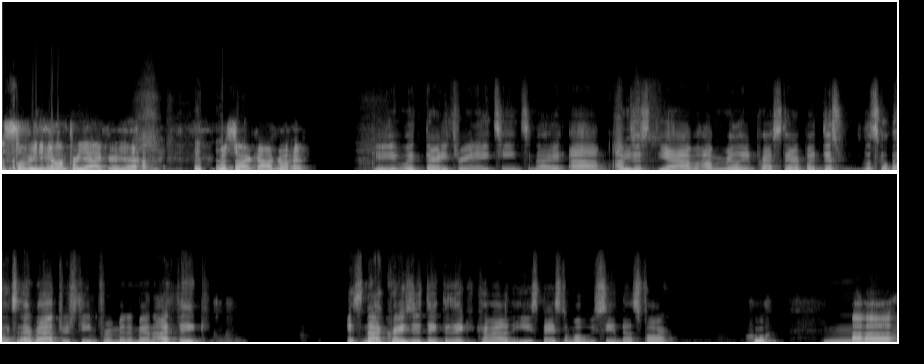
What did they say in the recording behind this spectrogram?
Slovenia, I'm pretty accurate, yeah. But sorry, Kyle, go ahead. Dude, it went 33 and 18 tonight. Um, I'm Jesus. just, yeah, I'm, I'm really impressed there. But this, let's go back to that Raptors team for a minute, man. I think it's not crazy to think that they could come out of the East based on what we've seen thus far. Whew. Mm, Uh,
